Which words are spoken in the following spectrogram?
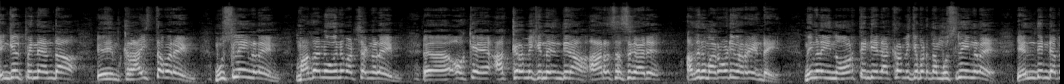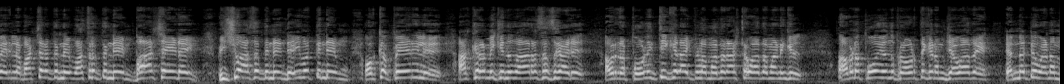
എങ്കിൽ പിന്നെ എന്താ? ക്രൈസ്തവരെയും മുസ്ലിങ്ങളെയും മതന്യൂനപക്ഷങ്ങളെയും ഒക്കെ ആക്രമിക്കുന്നത് എന്തിനാ? ആർ എസ് എസ്സുകാര് അതിന് മറുപടി പറയണ്ടേ? നിങ്ങൾ ഈ നോർത്ത് ഇന്ത്യയിൽ ആക്രമിക്കപ്പെടുന്ന മുസ്ലിങ്ങളെ എന്തിന്റെ പേരിലെ? ഭക്ഷണത്തിന്റെ വസ്ത്രത്തിന്റെയും ഭാഷയുടെയും വിശ്വാസത്തിന്റെയും ദൈവത്തിന്റെയും ഒക്കെ പേരിൽ ആക്രമിക്കുന്നത് ആർ എസ് എസ്സുകാര് അവരുടെ പൊളിറ്റിക്കൽ ആയിട്ടുള്ള മതരാഷ്ട്രവാദമാണെങ്കിൽ അവിടെ പോയി ഒന്ന് പ്രവർത്തിക്കണം ജവാദെ. എന്നിട്ട് വേണം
